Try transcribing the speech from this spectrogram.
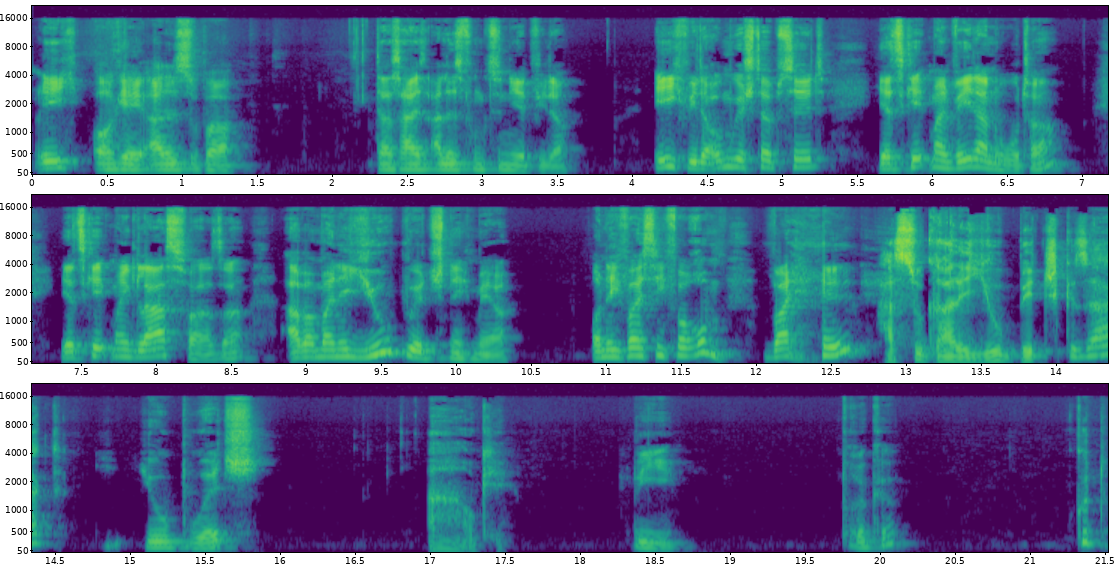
Ich, okay, alles super. Das heißt, alles funktioniert wieder. Ich wieder umgestöpselt. Jetzt geht mein WLAN-Router. Jetzt geht mein Glasfaser. Aber meine U-Bridge nicht mehr. Und ich weiß nicht warum. Weil. Hast du gerade U-Bitch gesagt? U-Bridge. Ah, okay. Wie? Brücke. Gut,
